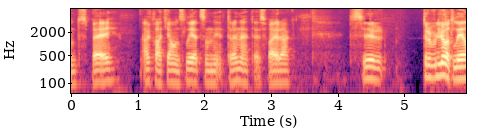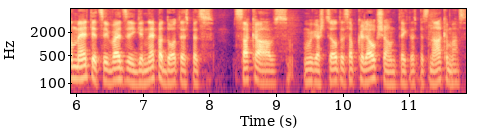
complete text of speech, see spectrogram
un tu spēj atklāt jaunas lietas un trenēties vairāk. Tas ir Tur ļoti liela mērķtiecība vajadzīga ir nepadoties pēc sakāves un vienkārši celties apkaļ augšā un tiekties pēc nākamās.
